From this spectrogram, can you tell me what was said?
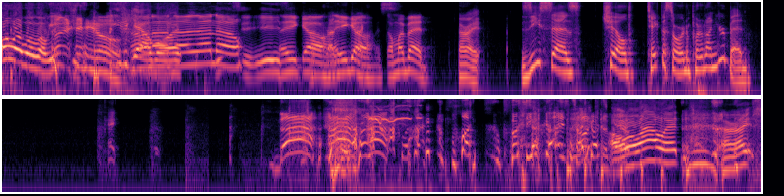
Whoa, whoa, whoa, whoa, whoa. Easy, Hey-o. easy cowboy. no, no, no, no. Easy, easy. There you go. There you go. It's on my bed. All right. Z says, chilled, take the sword and put it on your bed. Ah! what? What are you guys talking about? I'll allow it. All right.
